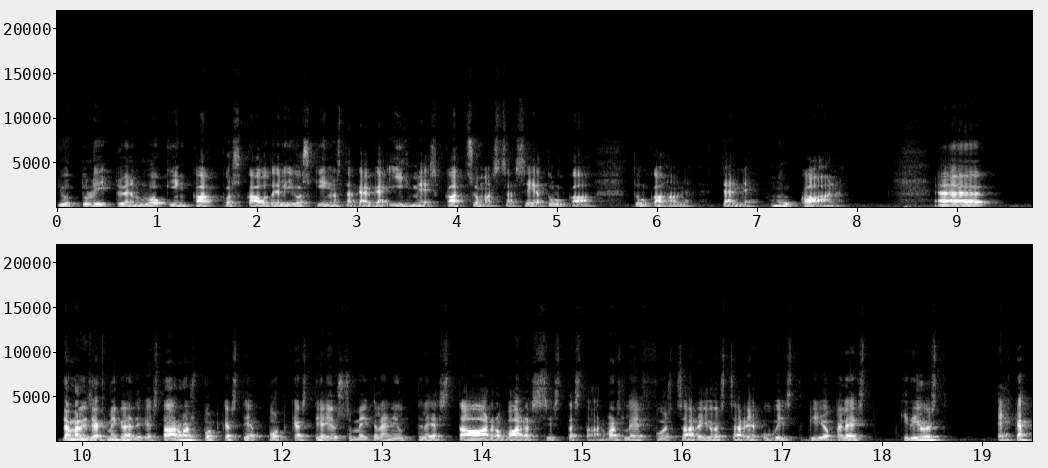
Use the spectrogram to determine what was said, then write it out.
juttu liittyen Lokin kakkoskautta. Eli jos kiinnostaa, käykää ihmeessä katsomassa se ja tulkaa tulkaahan tänne mukaan. Tämän lisäksi meikäläinen tekee Star Wars-podcastia, podcastia, jossa meikäläinen juttelee Star Warsista, Star Wars-leffoista, sarjoista, sarjakuvista, videopeleistä, kirjoista, ehkä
